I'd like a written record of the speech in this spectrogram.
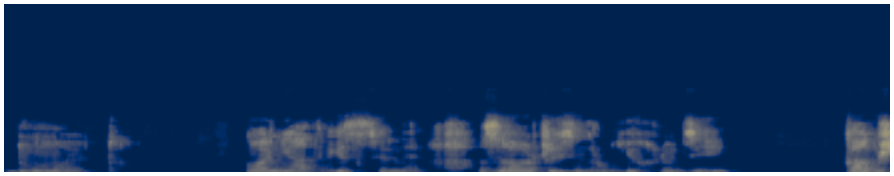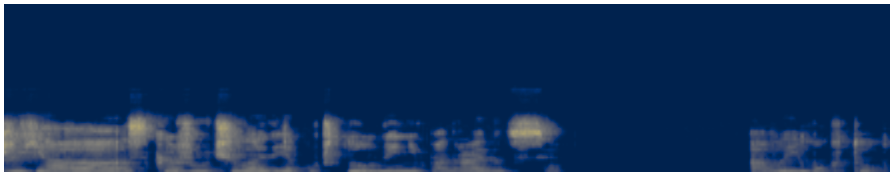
думают, что они ответственны за жизнь других людей, как же я скажу человеку, что он мне не понравился? А вы ему кто?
